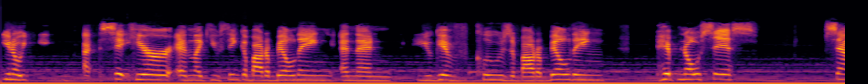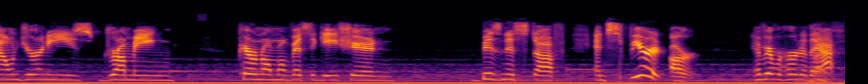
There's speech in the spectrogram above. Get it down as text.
you know sit here and like you think about a building and then you give clues about a building. Hypnosis sound journeys drumming paranormal investigation business stuff and spirit art. Have you ever heard of that? Nice.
